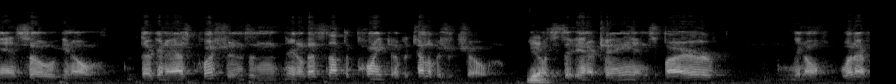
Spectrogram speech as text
and so you know they're going to ask questions, and you know that's not the point of a television show. You know, Yeah. it's to entertain, inspire, you know, whatever.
